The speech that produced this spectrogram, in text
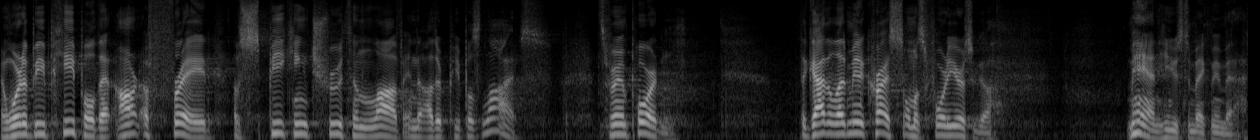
And we're to be people that aren't afraid of speaking truth and love into other people's lives. It's very important. The guy that led me to Christ almost 40 years ago, man, he used to make me mad.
